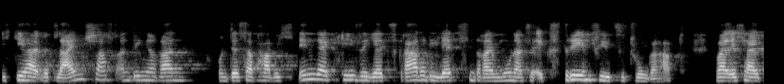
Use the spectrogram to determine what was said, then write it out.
ich gehe halt mit Leidenschaft an Dinge ran. Und deshalb habe ich in der Krise jetzt gerade die letzten drei Monate extrem viel zu tun gehabt, weil ich halt,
